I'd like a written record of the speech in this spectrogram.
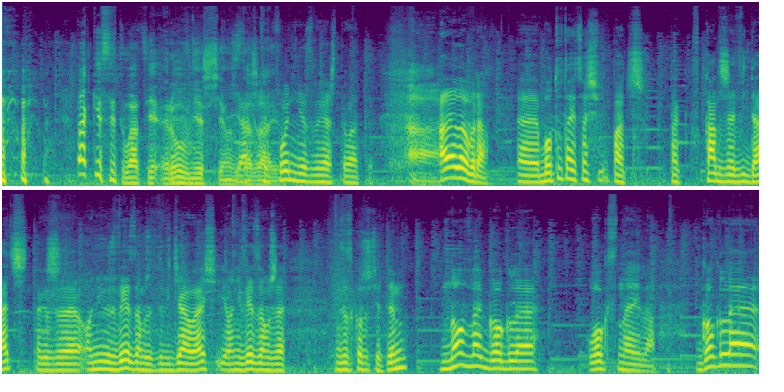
Takie sytuacje również się Jak zdarzają. płynnie zmieniasz tematy. A, Ale dobra, e, bo tutaj coś, patrz, tak w kadrze widać, także oni już wiedzą, że ty widziałeś i oni wiedzą, że nie zaskoczycie tym. Nowe gogle Walksnaila. Gogle,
